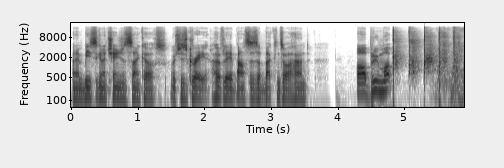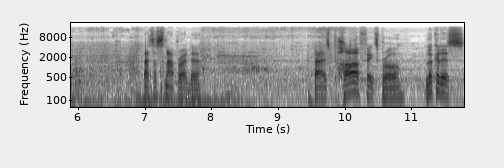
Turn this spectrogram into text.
And then Beast is going to change into something else, which is great. Hopefully it bounces it back into our hand. Oh, Bloom up. That's a snap right there. That is perfect, bro. Look at this.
